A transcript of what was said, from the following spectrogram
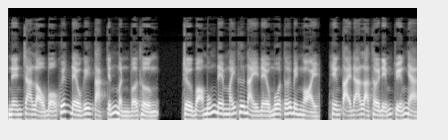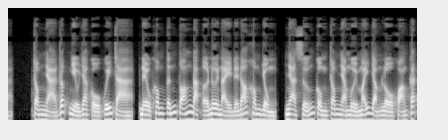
nên tra lậu bổ khuyết đều ghi tạc chính mình vỡ thượng. Trừ bỏ muốn đem mấy thứ này đều mua tới bên ngoài, hiện tại đã là thời điểm chuyển nhà. Trong nhà rất nhiều gia cụ quý trà, đều không tính toán đặt ở nơi này để đó không dùng, nhà xưởng cùng trong nhà mười mấy dặm lộ khoảng cách,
